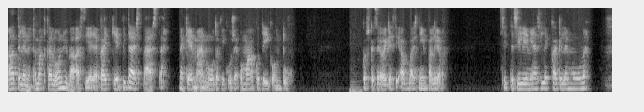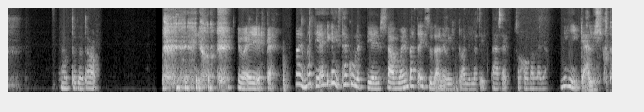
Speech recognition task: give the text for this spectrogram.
ajattelen, että matkailu on hyvä asia ja kaikkien pitäisi päästä näkemään muutakin kuin se oma kotikontu, mm. koska se oikeasti avaisi niin paljon sitten silmiä sille kaikille muulle. Mutta tota, joo, joo, ei ehkä. No en mä tiedä, ei, ei sitä kuule tiedä, jos saa voin päästä istutaan ne virtuaalilla, siitä pääsee sohovalla ja mihinkään liikuta.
